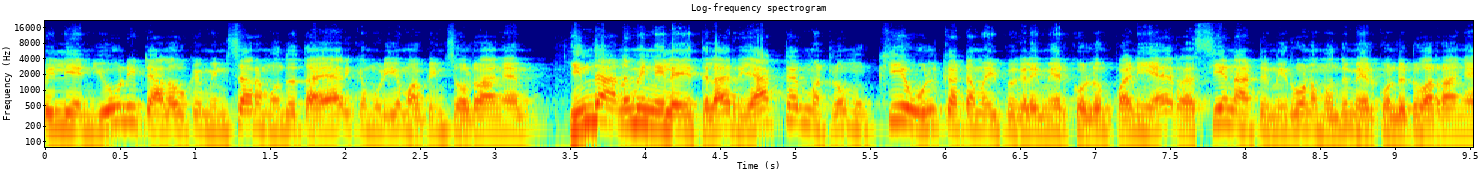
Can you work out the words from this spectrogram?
பில்லியன் யூனிட் அளவுக்கு மின்சாரம் வந்து தயாரிக்க முடியும் அப்படின்னு சொல்றாங்க. இந்த அணுமின் நிலையத்தில் ரியாக்டர் மற்றும் முக்கிய உள்கட்டமைப்புகளை மேற்கொள்ளும் பணியை ரஷ்ய நாட்டு நிறுவனம் வந்து மேற்கொண்டுட்டு வர்றாங்க.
